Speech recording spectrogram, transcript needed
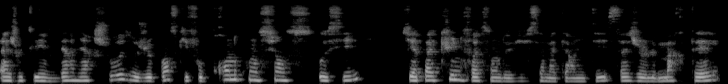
ajouter une dernière chose je pense qu'il faut prendre conscience aussi qu'il n'y a pas qu'une façon de vivre sa maternité, ça je le martèle,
